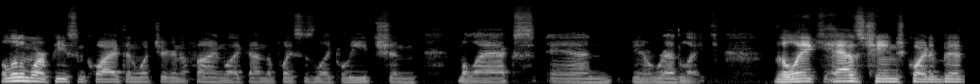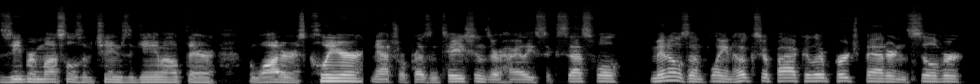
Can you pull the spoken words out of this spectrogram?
a little more peace and quiet than what you're going to find like on the places like Leech and Mille Lacs and, you know, Red Lake. The lake has changed quite a bit. Zebra mussels have changed the game out there. The water is clear. Natural presentations are highly successful. Minnows on plain hooks are popular. Perch pattern and silver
